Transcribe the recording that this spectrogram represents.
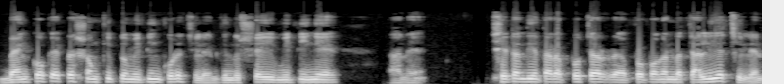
ব্যাংককে একটা সংক্ষিপ্ত মিটিং করেছিলেন, কিন্তু সেই মিটিং এ মানে সেটা নিয়ে তারা প্রচার প্রপাগান্ডা চালিয়েছিলেন,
